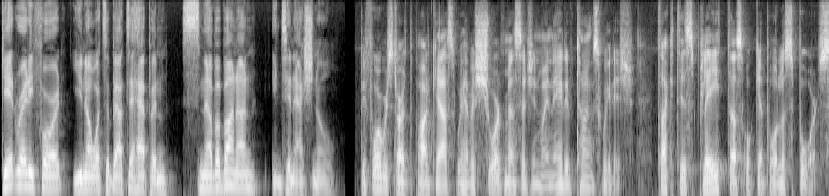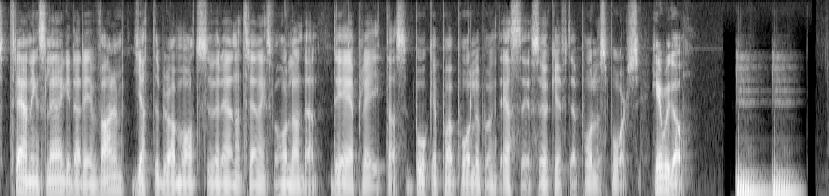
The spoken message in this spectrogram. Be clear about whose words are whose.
Speaker 1: Get ready for it. You know what's about to happen. Snabbabanan International.
Speaker 2: Before we start the podcast, we have a short message in my native tongue Swedish. Tack till Playtas och Apollo Sports. Träningsläger där det är varmt, jättebra mat, suveräna träningsförhållanden. Det är Pleitas. Boka på apollo.se, sök efter Apollo Sports. Here we go.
